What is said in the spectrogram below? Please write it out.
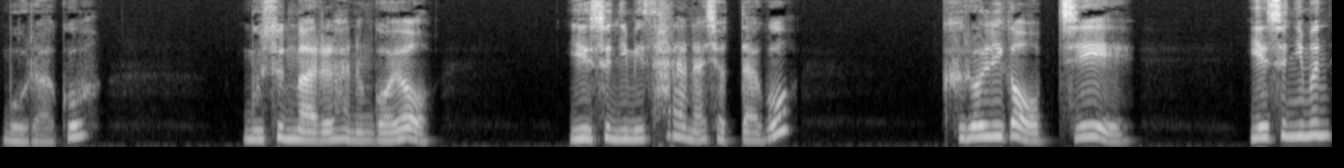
뭐라고? 무슨 말을 하는 거요? 예수님이 살아나셨다고? 그럴 리가 없지. 예수님은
